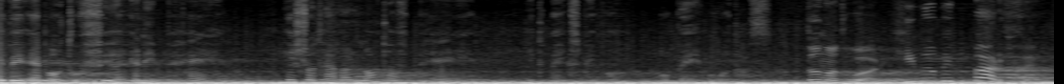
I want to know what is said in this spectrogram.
He be able to feel any pain? He should have a lot of pain. It makes people obey orders. Do not worry, he will be perfect.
